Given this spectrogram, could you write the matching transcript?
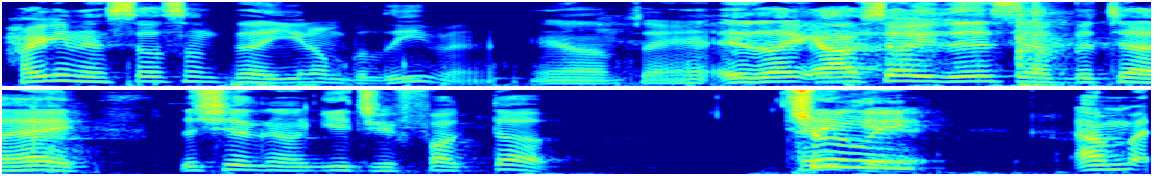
how are you gonna sell something that you don't believe in? You know what I'm saying? It's like I'll sell you this, and I'll but tell, hey, this shit's gonna get you fucked up. Take Truly. it. I'm, uh,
